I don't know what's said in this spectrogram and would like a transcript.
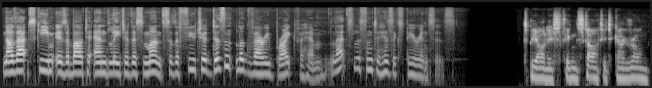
Now, that scheme is about to end later this month, so the future doesn't look very bright for him. Let's listen to his experiences. To be honest, things started to go wrong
